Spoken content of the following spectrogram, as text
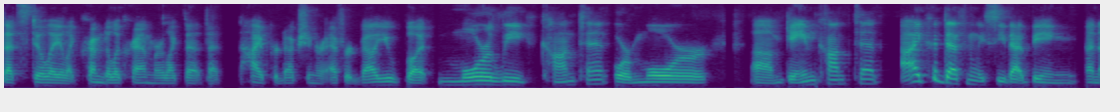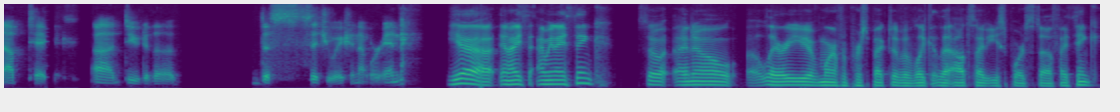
that's still a like creme de la creme or like that that high production or effort value. But more league content or more um, game content, I could definitely see that being an uptick uh, due to the the situation that we're in. Yeah, and I th- I mean I think so I know uh, Larry you have more of a perspective of like the outside esports stuff. I think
